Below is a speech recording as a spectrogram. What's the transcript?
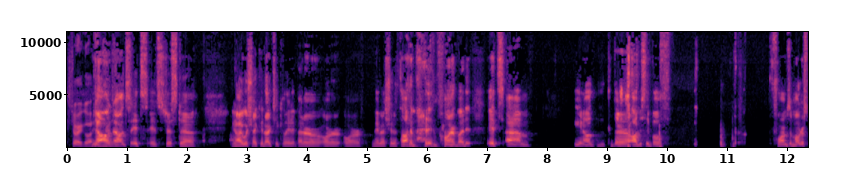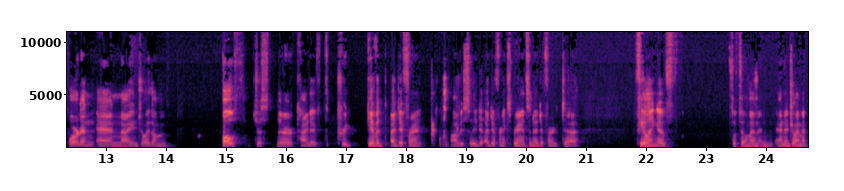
sorry go ahead no, Chris. no, it's it's it's just uh, you know, I wish I could articulate it better, or or, or maybe I should have thought about it more. But it, it's um, you know, they're obviously both forms of motorsport, and and I enjoy them both. Just they're kind of give a, a different, obviously a different experience and a different uh, feeling of fulfillment and, and enjoyment.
